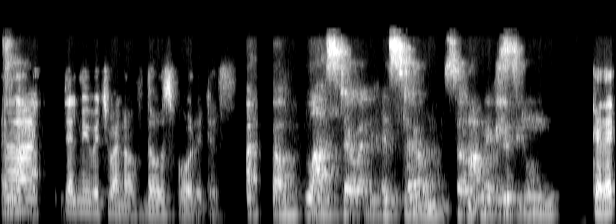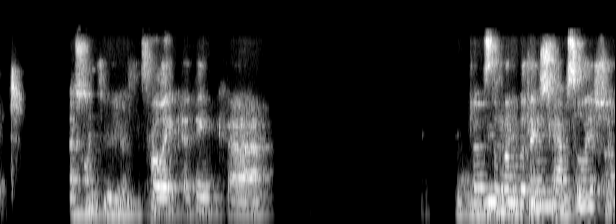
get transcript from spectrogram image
And now Uh, tell me which one of those four it is. talked about blasto and histo, so maybe Correct? probably, I think, uh. Just the one with encapsulation.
